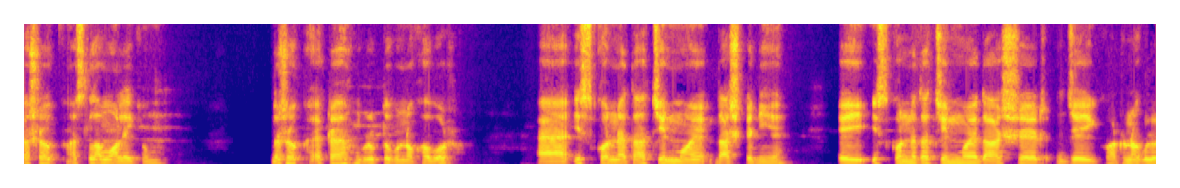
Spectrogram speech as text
দর্শক, আসসালামু আলাইকুম। দর্শক, একটা গুরুত্বপূর্ণ খবর ইসকন নেতা চিন্ময় দাসকে নিয়ে। এই ইস্কন নেতা চিন্ময় দাসের যেই ঘটনাগুলো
